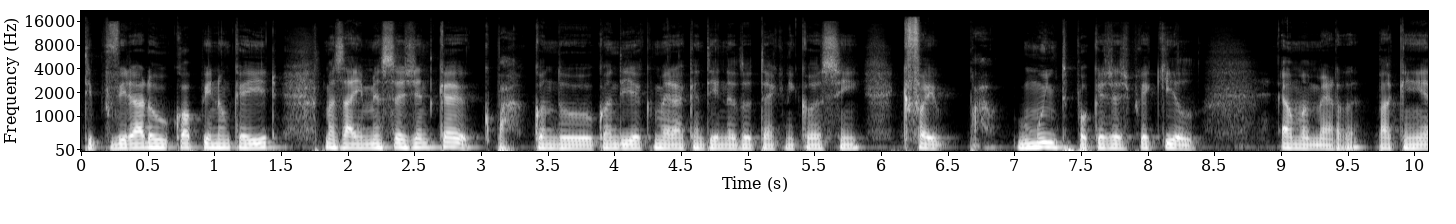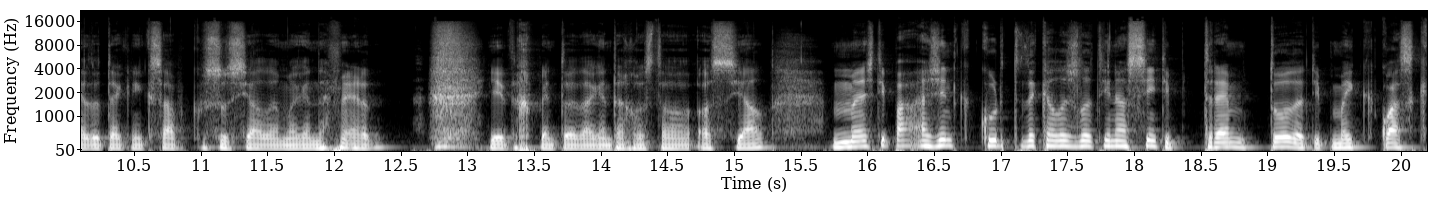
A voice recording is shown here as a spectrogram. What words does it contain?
Tipo, virar o copo e não cair. Mas há imensa gente que, pá, quando, quando ia comer à cantina do técnico assim, que foi, pá, muito poucas vezes, porque aquilo é uma merda. Para quem é do técnico sabe que o social é uma grande merda. E aí de repente toda a gente arrosta ao, ao social. Mas tipo, há gente que curte daquela gelatina assim, tipo, treme toda, tipo, meio que quase que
